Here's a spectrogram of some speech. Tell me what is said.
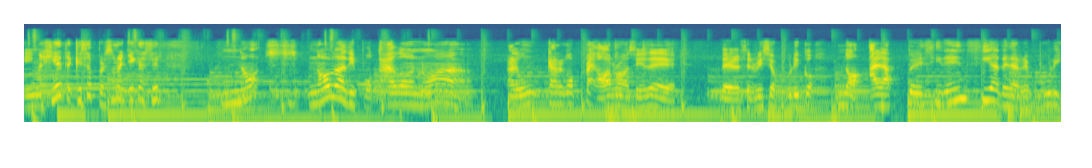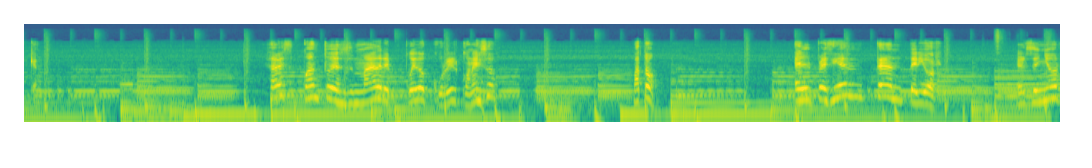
Imagínate que esa persona llegue a ser no, no a diputado, no a algún cargo pedorro así de del servicio público, no, a la presidencia de la república. ¿Sabes cuánto desmadre puede ocurrir con eso? Mato. El presidente anterior, el señor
